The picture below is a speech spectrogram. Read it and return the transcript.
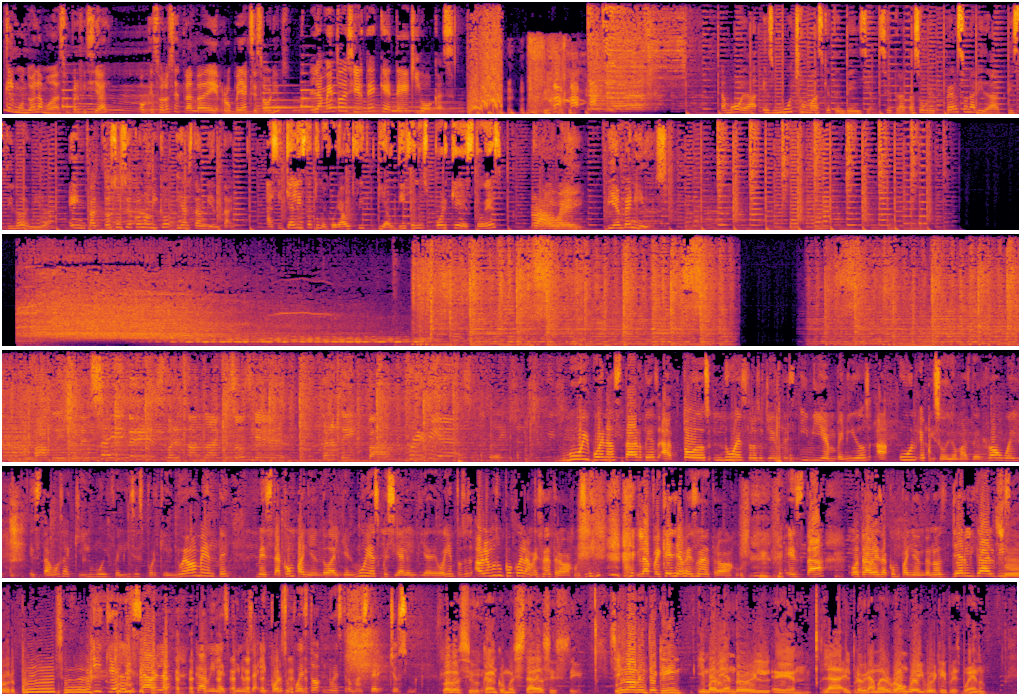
¿Que el mundo de la moda es superficial? ¿O que solo se trata de ropa y accesorios? Lamento decirte que te equivocas. La moda es mucho más que tendencia. Se trata sobre personalidad, estilo de vida e impacto socioeconómico y hasta ambiental. Así que alista tu mejor outfit y audífonos porque esto es Runway. Bienvenidos. Muy buenas tardes a todos nuestros oyentes y bienvenidos a un episodio más de Runway. Estamos aquí muy felices porque nuevamente me está acompañando alguien muy especial el día de hoy. Entonces, hablemos un poco de la mesa de trabajo, ¿sí? la pequeña mesa de trabajo. está otra vez acompañándonos Jerry Galvis. ¡Sorpresa! Y quien les habla, Camila Espinosa. Y por supuesto, nuestro máster Josimar. Hola, Siucan, ¿cómo estás? Este, sí, nuevamente aquí invadiendo el, eh, la, el programa de Runway porque, pues bueno,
